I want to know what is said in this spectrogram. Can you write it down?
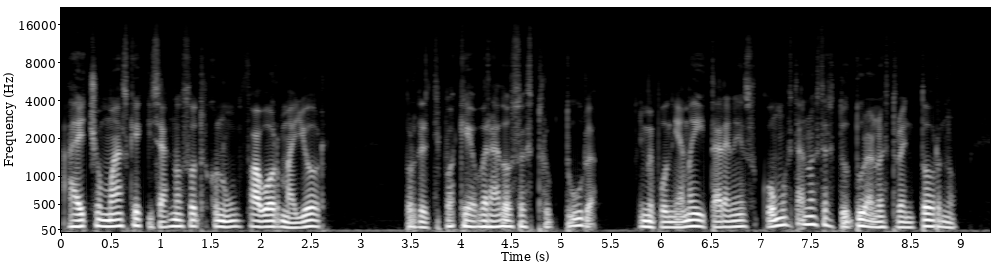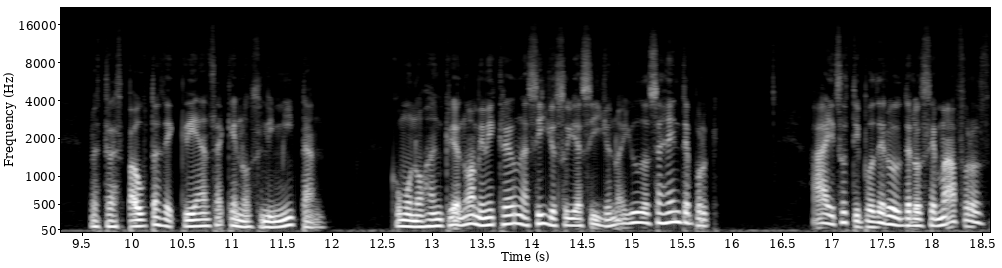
ha hecho más que quizás nosotros con un favor mayor, porque el tipo ha quebrado su estructura. Y me ponía a meditar en eso. ¿Cómo está nuestra estructura, nuestro entorno? Nuestras pautas de crianza que nos limitan. Como nos han criado. No, a mí me crearon así, yo soy así. Yo no ayudo a esa gente porque... Ah, esos tipos de los, de los semáforos,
